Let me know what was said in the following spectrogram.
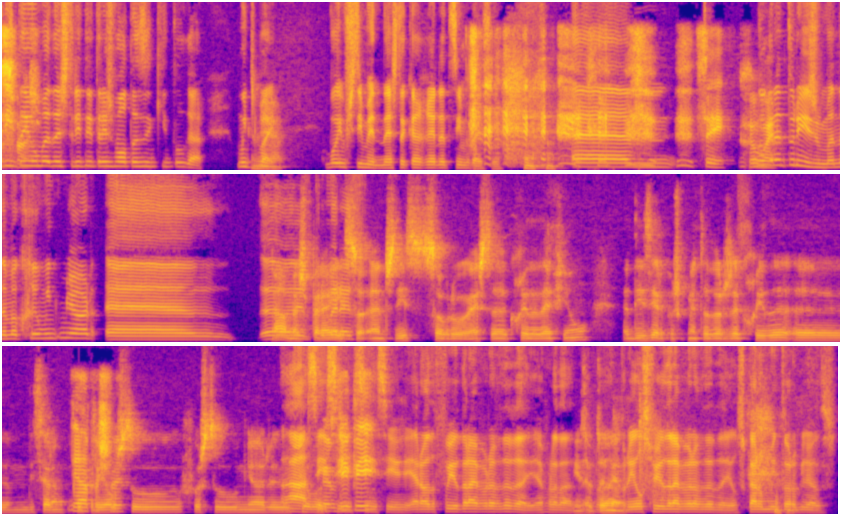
31 das 33 voltas em quinto lugar. Muito bem bom investimento nesta carreira de sim racing. um, Sim, no Gran Turismo anda-me a correr muito melhor. Uh, uh, ah, mas espera primeira... aí, antes disso, sobre esta corrida da F1, a dizer que os comentadores da corrida uh, disseram que yeah, para eles tu foste o melhor ah, sim, sim, sim, sim, Era, foi o driver of the day, é verdade, é verdade. Para eles foi o driver of the day, eles ficaram muito orgulhosos.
